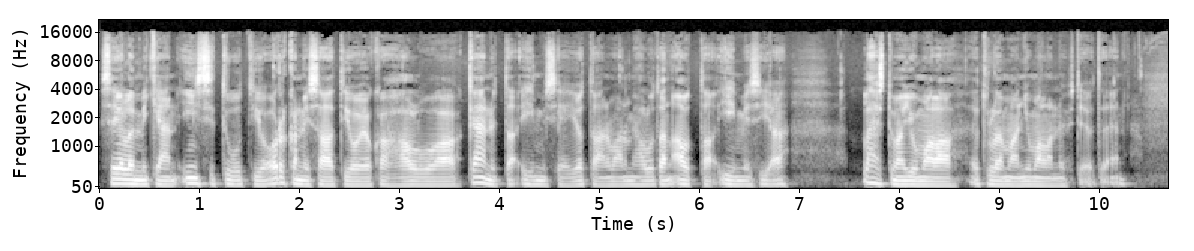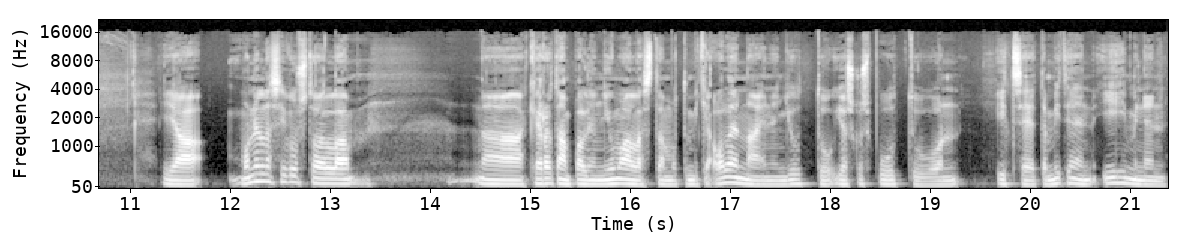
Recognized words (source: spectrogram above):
Se ei ole mikään instituutio, organisaatio, joka haluaa käännyttää ihmisiä jotain, vaan me halutaan auttaa ihmisiä lähestymään Jumalaa ja tulemaan Jumalan yhteyteen. Ja monilla sivustoilla äh, kerrotaan paljon Jumalasta, mutta mikä olennainen juttu joskus puuttuu on itse, että miten ihminen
